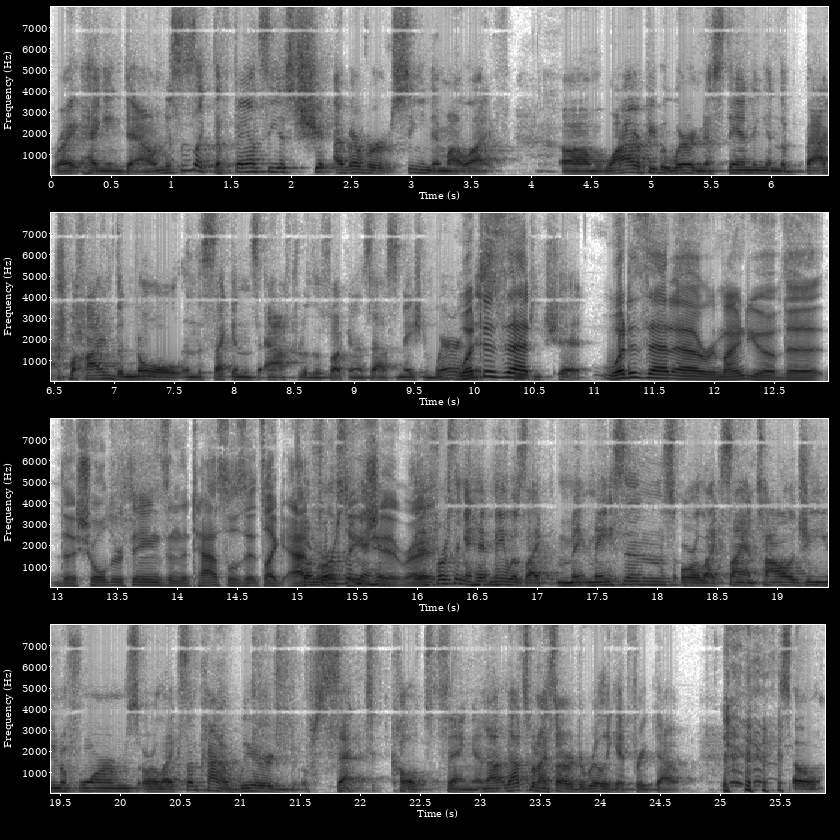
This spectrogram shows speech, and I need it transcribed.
right, hanging down. This is like the fanciest shit I've ever seen in my life. Um, why are people wearing this standing in the back behind the knoll in the seconds after the fucking assassination? Wearing What does that shit? What does that uh, remind you of the the shoulder things and the tassels? It's like the first thing admiralty shit, hit, right? The first thing that hit me was like Masons or like Scientology uniforms or like some kind of weird sect cult thing, and I, that's when I started to really get freaked out. so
